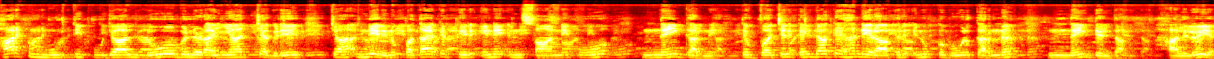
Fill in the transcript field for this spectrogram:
ਹਰ ਇੱਕ ਮੂਰਤੀ ਪੂਜਾ ਲੋਭ ਲੜਾਈਆਂ ਝਗੜੇ ਚਾ- ਹਨੇਰੇ ਨੂੰ ਪਤਾ ਹੈ ਕਿ ਫਿਰ ਇਹਨੇ ਇਨਸਾਨ ਨੇ ਉਹ ਨਹੀਂ ਕਰਨੇ। ਤੇ ਵਚਨ ਕਹਿੰਦਾ ਕਿ ਹਨੇਰਾ ਫਿਰ ਇਹਨੂੰ ਕਬੂਲ ਕਰਨ ਨਹੀਂ ਦਿੰਦਾ। ਹਾਲੇਲੂਇਆ।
